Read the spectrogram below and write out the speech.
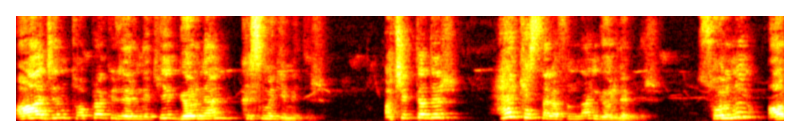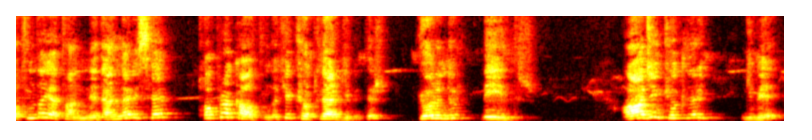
ağacın toprak üzerindeki görünen kısmı gibidir. Açıktadır, herkes tarafından görülebilir. Sorunun altında yatan nedenler ise toprak altındaki kökler gibidir. Görünür değildir. Ağacın kökleri gibi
